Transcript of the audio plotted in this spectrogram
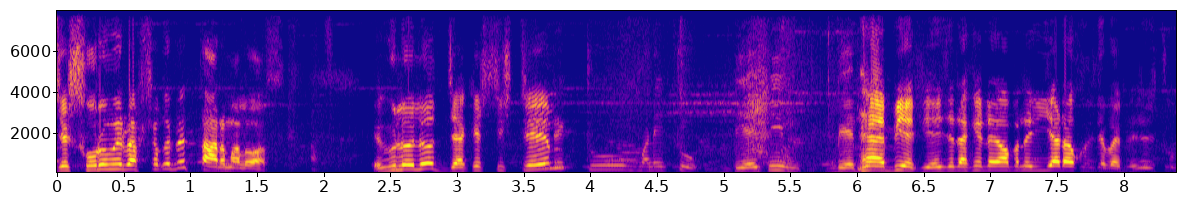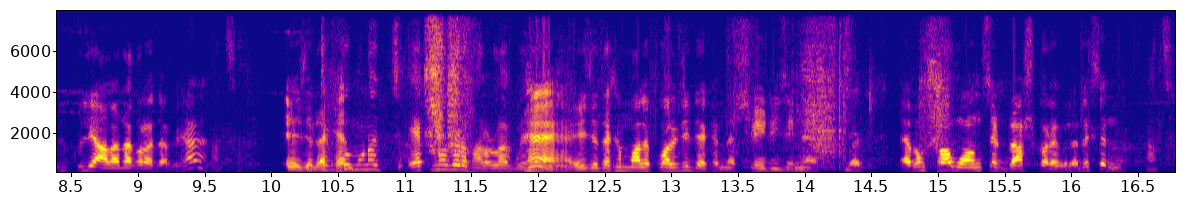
যে শোরুমের ব্যবসা করবে তার মালও আছে। এগুলো হলো জ্যাকেট সিস্টেম একটু মানে একটু ভিআইপি ভিআইপি হ্যাঁ বিএপি এই যে দেখেন এটা আপনার ইয়াটা খুলতে পারবে যে টুপি খুলে আলাদা করা যাবে হ্যাঁ? আচ্ছা। এই যে দেখেন। মনে হচ্ছে এক নজরে ভালো লাগবে। হ্যাঁ এই যে দেখেন মালের কোয়ালিটি দেখেন না সেই ডিজাইন এবং সব ওয়ান সেট ব্রাশ করা এগুলো দেখছেন? আচ্ছা।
